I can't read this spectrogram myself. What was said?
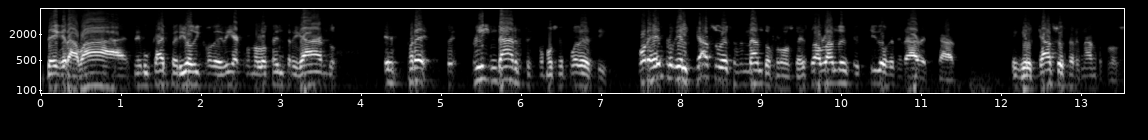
de grabar, de buscar el periódico de día cuando lo está entregando, blindarse, como se puede decir. Por ejemplo, en el caso de Fernando Rosa, estoy hablando en sentido general del caso, en el caso de Fernando Rosa.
